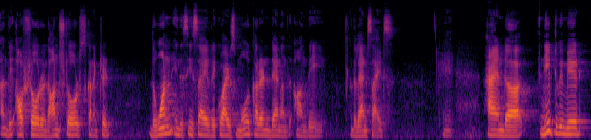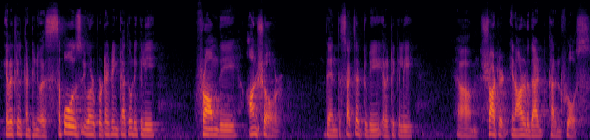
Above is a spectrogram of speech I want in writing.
on the offshore and the onshores connected the one in the seaside requires more current than on the, on the, the land sides okay. and uh, need to be made electrical continuous. Suppose you are protecting cathodically from the onshore then the structure to be electrically um, shorted in order that current flows.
